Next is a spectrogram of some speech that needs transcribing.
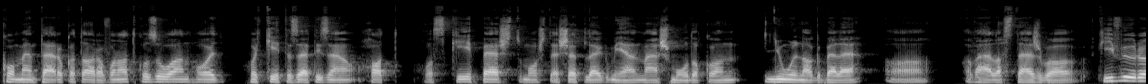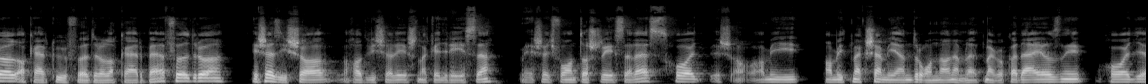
kommentárokat arra vonatkozóan, hogy hogy 2016-hoz képest most esetleg milyen más módokon nyúlnak bele a, a választásba kívülről, akár külföldről, akár belföldről, és ez is a hadviselésnek egy része, és egy fontos része lesz, hogy, és ami, amit meg semmilyen drónnal nem lehet megakadályozni, hogy,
